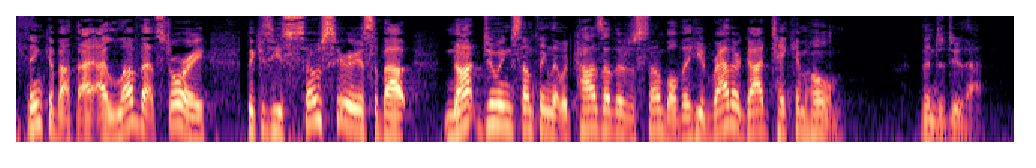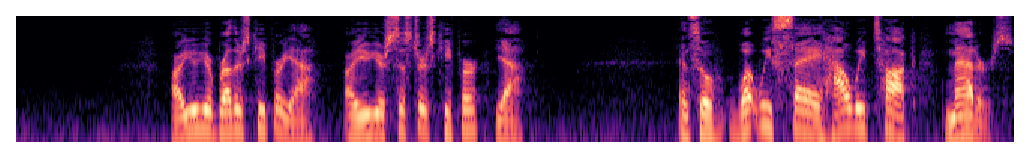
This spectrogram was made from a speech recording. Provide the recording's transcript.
Think about that. I love that story because he's so serious about not doing something that would cause others to stumble that he'd rather God take him home than to do that. Are you your brother's keeper? Yeah. Are you your sister's keeper? Yeah. And so, what we say, how we talk, matters.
